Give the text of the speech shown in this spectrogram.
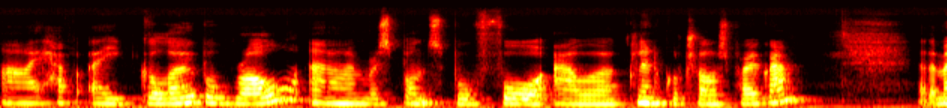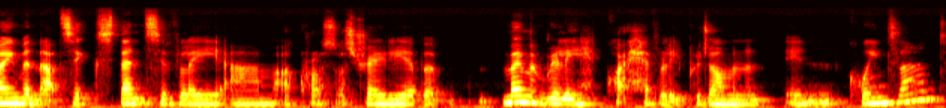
I have a global role and I'm responsible for our clinical trials program. At the moment, that's extensively um, across Australia, but moment really quite heavily predominant in Queensland.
